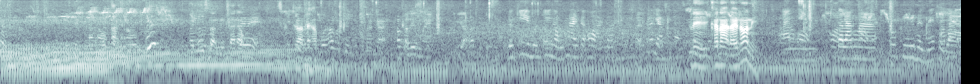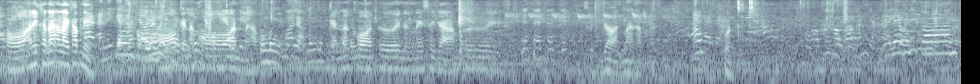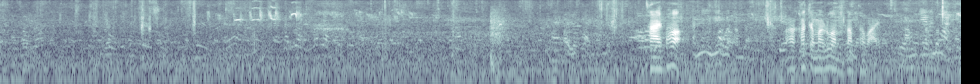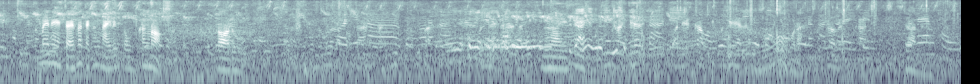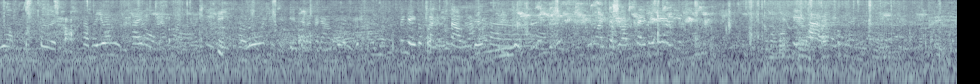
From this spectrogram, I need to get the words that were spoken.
มันนี่ ส่วนหนึ่งการเอาสุดยอดเลยครับเข้ากับเรื่องไหมเมื่อกี้เมื่อกี้น้องไทยจะอ่อนก่อนก็อยากให้น้องนี่คณะอะไรเนาะนี่ อันกำลังมาก็คือหนึ่งในสยามอ๋อ อันนี้คณะอะไรครับนี่ อันนี้แก่นนครอ๋อ แก่นนครนะครับต้องเบิ่งพ่อแล้วแก่นนครเอ่ยหนึ่งในสยามเอ่ยสุดยอดมากครับคุณเร็วๆมานี่ก่อน ชายพ่ออ่าเขาจะมาร่วมรำถวาย ไม่แน่ใจน่าจะข้างในหรือตรงข้างนอก รอดูเหนื่อยสิโอ้โหนแม่เขารวมเปิดภาพยนตร์ค่ายออกนะคะที่เขาเรียกว่าที่17กรกฎาคมเป็นไงกับการติดตามด้วยค่ะแต่ยอดใช้ได้แน่เนี่ย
